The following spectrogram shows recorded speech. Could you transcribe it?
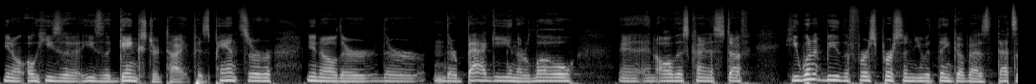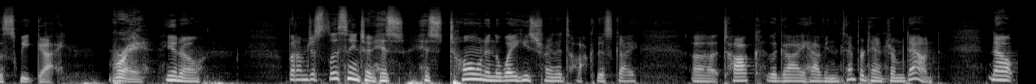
you know, oh, he's a he's a gangster type. His pants are, you know, they're they're they're baggy and they're low and, and all this kind of stuff. He wouldn't be the first person you would think of as that's a sweet guy. Right. You know, but I'm just listening to his his tone and the way he's trying to talk this guy, uh, talk the guy having the temper tantrum down. Now,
